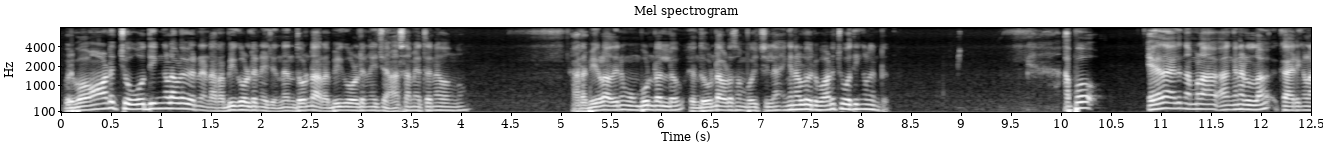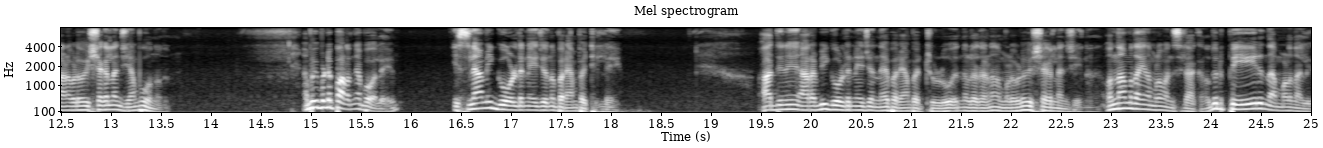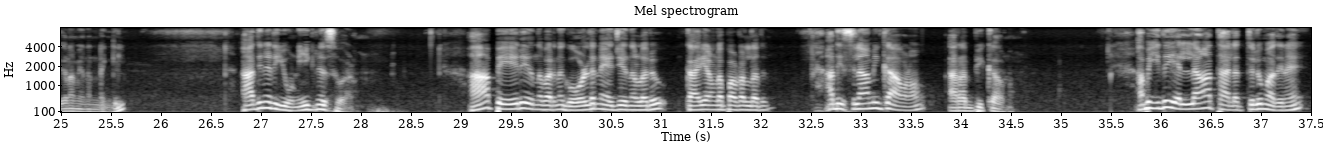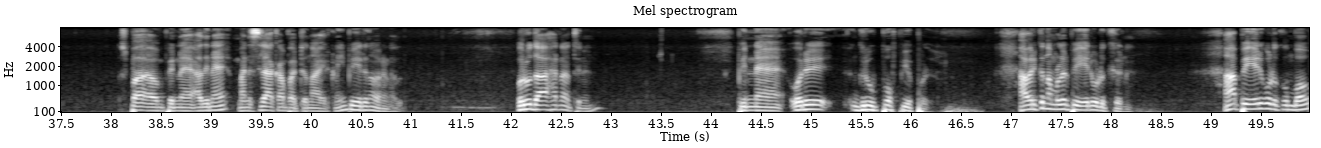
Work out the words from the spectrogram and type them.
ഒരുപാട് ചോദ്യങ്ങൾ അവിടെ വരുന്നുണ്ട്. അറബി ഗോൾഡൻ ഏജ് എന്തുകൊണ്ട് അറബി ഗോൾഡൻ ഏജ് ആ സമയത്ത് തന്നെ വന്നു? അറബികൾ അതിന് മുമ്പുണ്ടല്ലോ. എന്തുകൊണ്ട് അവിടെ സംഭവിച്ചില്ല? ഇങ്ങനെയുള്ള ഒരുപാട് ചോദ്യങ്ങളുണ്ട്. അപ്പോൾ ഏതായാലും നമ്മൾ അങ്ങനെയുള്ള കാര്യങ്ങളാണ് ഇവിടെ വിശകലനം ചെയ്യാൻ പോകുന്നത്. അപ്പോൾ ഇവിടെ പറഞ്ഞ പോലെ ഇസ്ലാമിക് ഗോൾഡൻ ഏജ് എന്ന് പറയാൻ പറ്റില്ലേ? അതിന് അറബി ഗോൾഡൻ ഏജ് എന്നേ പറയാൻ പറ്റുള്ളൂ എന്നുള്ളതാണ് നമ്മളിവിടെ വിശകലനം ചെയ്യുന്നത്. ഒന്നാമതായി നമ്മൾ മനസ്സിലാക്കുന്നത് ഒരു പേര് നമ്മൾ നൽകണം നൽകണമെന്നുണ്ടെങ്കിൽ അതിനൊരു യുണീക്നെസ് വേണം. ആ പേര് എന്ന് പറയുന്നത് ഗോൾഡൻ ഏജ് എന്നുള്ളൊരു കാര്യമാണല്ലോ അപ്പോൾ അവിടെ ഉള്ളത്. അത് ഇസ്ലാമിക് ആവണോ അറബിക് ആവണോ അപ്പോൾ ഇത് എല്ലാ തലത്തിലും അതിനെ പിന്നെ അതിനെ മനസ്സിലാക്കാൻ പറ്റുന്നതായിരിക്കണം ഈ പേര് എന്ന് പറയുന്നത്. ഒരു ഉദാഹരണത്തിന് പിന്നെ ഒരു ഗ്രൂപ്പ് ഓഫ് പീപ്പിൾ അവർക്ക് നമ്മളൊരു പേര് കൊടുക്കുകയാണ്. ആ പേര് കൊടുക്കുമ്പോൾ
